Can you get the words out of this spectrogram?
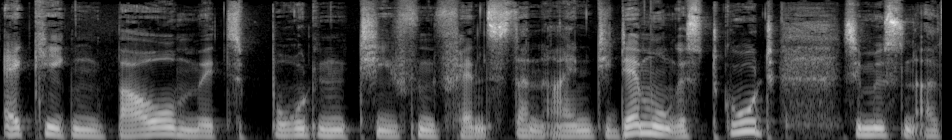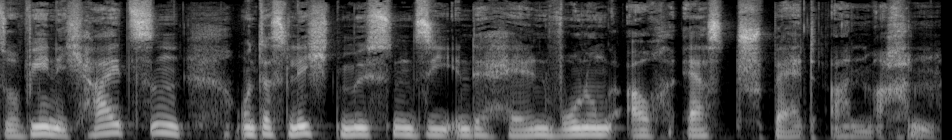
eckigen Bau mit bodentiefen Fenstern ein. Die Dämmung ist gut, Sie müssen also wenig heizen und das Licht müssen Sie in der hellen Wohnung auch erst spät anmachen.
